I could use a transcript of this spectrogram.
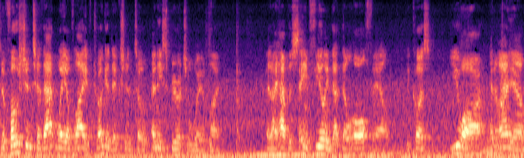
devotion to that way of life, drug addiction, to any spiritual way of life. And I have the same feeling that they'll all fail because you are and I am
